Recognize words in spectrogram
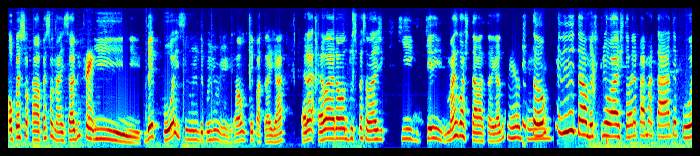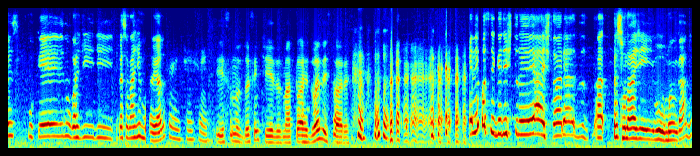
ao perso a personagem, sabe? Sim. E depois, depois de um, há um tempo atrás já, era, ela era um dos personagens que, que ele mais gostava, tá ligado? Meu Deus. Então, ele literalmente criou a história pra matar depois, porque ele não gosta de, de personagem morto, tá ligado? Sei, sei, sei. Isso nos dois sentidos, matou as duas histórias. Ele conseguiu destruir a história do a personagem, o mangá, né?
